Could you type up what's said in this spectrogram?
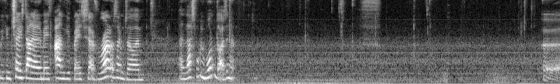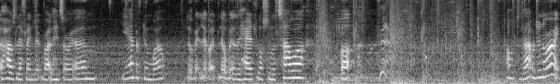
We can chase down enemies and give basic attacks right at the same time, and that's what we want, guys, isn't it? Uh, how's left lane? Right lane, sorry. Um, yeah, both doing well. A little bit, little bit, little bit of the head lost on the tower, but after that, we're doing alright.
